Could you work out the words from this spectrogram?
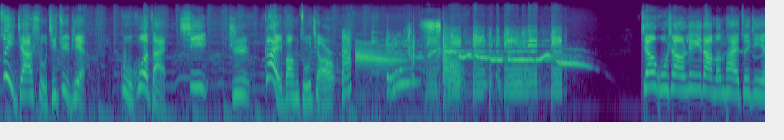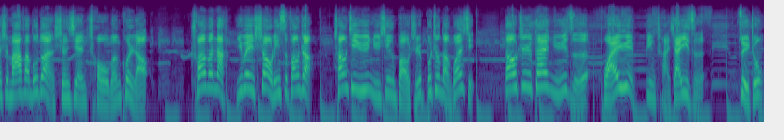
最佳暑期巨片《古惑仔七之丐帮足球》。江湖上另一大门派最近也是麻烦不断，深陷丑闻困扰。传闻呐，一位少林寺方丈长期与女性保持不正当关系，导致该女子怀孕并产下一子。最终，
